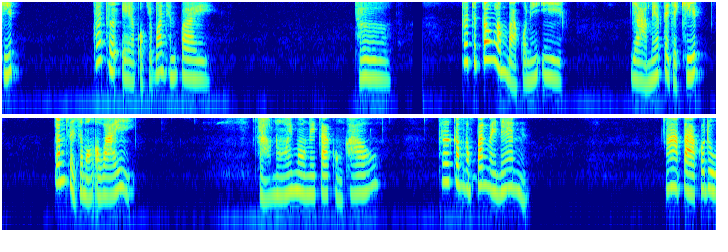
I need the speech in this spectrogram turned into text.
คิด ถ้าเธอแอบออกจากบ้านฉันไป เธอ เธอจะต้องลำบากกว่านี้อีก อย่าแม้แต่จะคิดจำใส่สมองเอาไว้ สาวน้อยมองในตาของเขา เธอกำกำปั้นไว้แน่น หน้าตาก็ดุ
